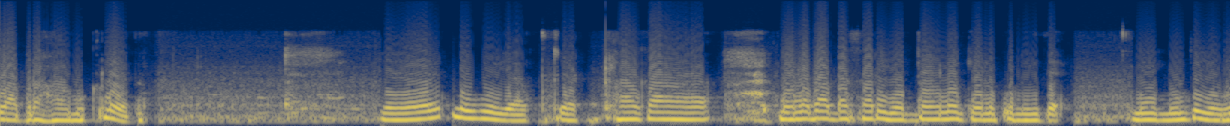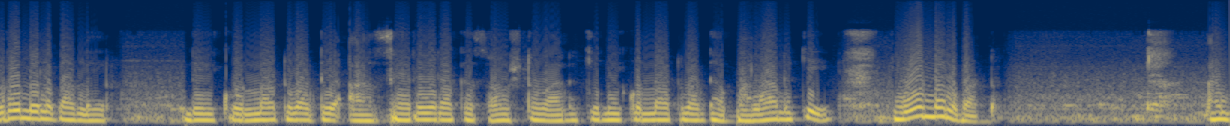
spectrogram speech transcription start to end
ఈ అబ్రహాముకు లేదు. ఏ నువ్వు ఎట్లాగా నిలబడ్డా సరే యుద్ధంలో గెలుపు నీదే. నీ ముందు ఎవరూ నిలబడలేరు. నీకున్నటువంటి ఆ శారీరక సౌష్ఠవానికి నీకున్నటువంటి ఆ బలానికి నువ్వు నిలబడ్డు అని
